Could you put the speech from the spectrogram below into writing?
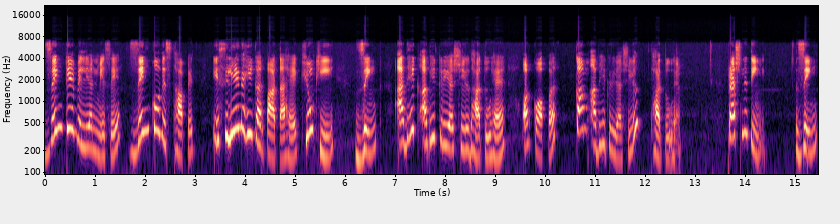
जिंक के विलयन में से जिंक को विस्थापित इसलिए नहीं कर पाता है क्योंकि जिंक अधिक अभिक्रियाशील धातु है और कॉपर कम अभिक्रियाशील धातु है। प्रश्न तीन। जिंक,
